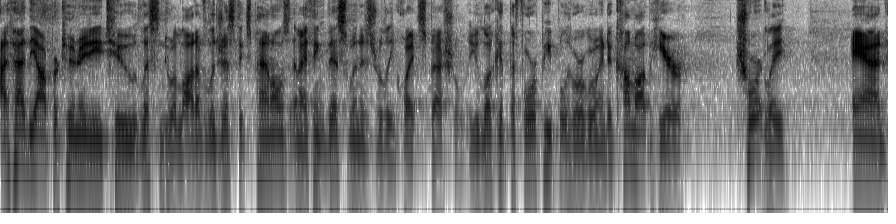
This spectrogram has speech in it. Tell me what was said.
I've had the opportunity to listen to a lot of logistics panels, and I think this one is really quite special. You look at the four people who are going to come up here shortly, and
